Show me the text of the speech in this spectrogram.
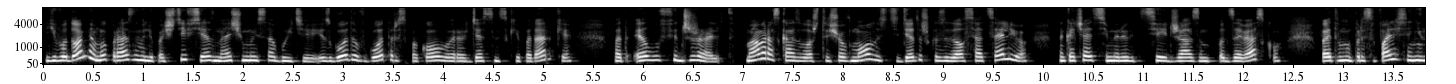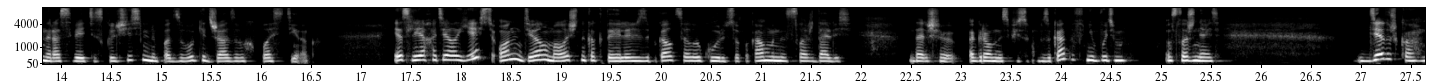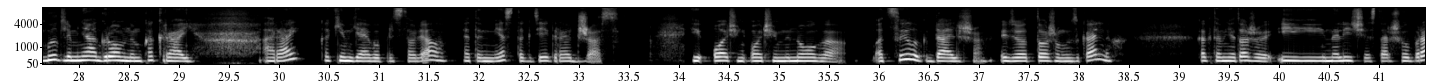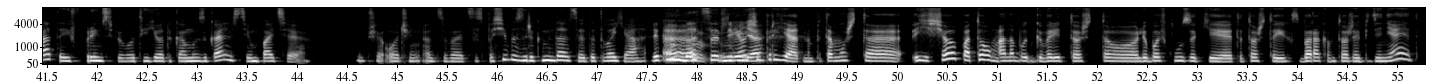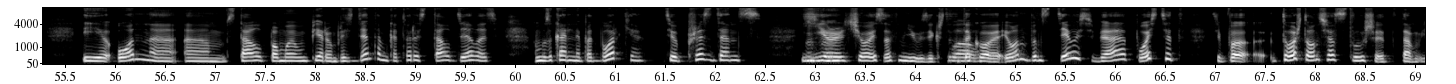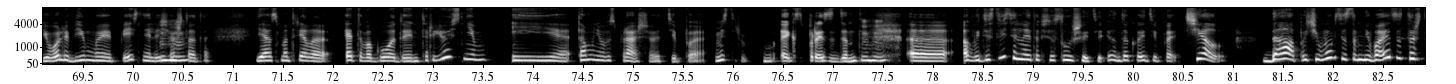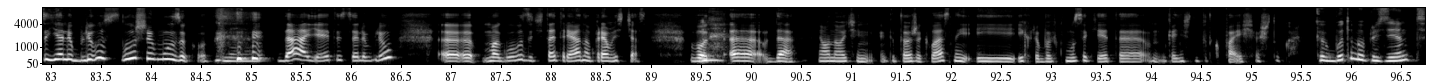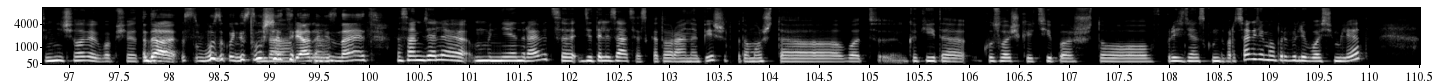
В его доме мы праздновали почти все значимые события, из года в год распаковывая рождественские подарки под Эллу Фиджеральд. Мама рассказывала, что еще в молодости дедушка задался целью накачать семерых детей джазом под завязку, поэтому просыпались они на рассвете исключительно под звуки джазовых пластинок. Если я хотела есть, он делал молочный коктейль или запекал целую курицу, пока мы наслаждались. Дальше огромный список музыкантов, не будем усложнять. Дедушка был для меня огромным, как рай. А рай, каким я его представляла, это место, где играют джаз. И очень-очень много отсылок дальше идет тоже музыкальных. Как-то мне тоже и наличие старшего брата, и, в принципе, вот ее такая музыкальность, эмпатия вообще очень отзывается. Спасибо за рекомендацию, это твоя рекомендация для Мне меня. очень приятно, потому что еще потом она будет говорить то, что любовь к музыке — это то, что их с Бараком тоже объединяет. И он эм, стал, по-моему, первым президентом, который стал делать музыкальные подборки, типа President's Year Мгм. Choice of Music, что-то Вау. такое. И он в инсте у себя постит, типа, то, что он сейчас слушает, там, его любимые песни или еще Мгм. что-то. Я смотрела этого года интервью с ним, и там у него спрашивают, типа, мистер экс-президент, Мгм. «Э, а вы действительно это все слушаете? И он такой, типа, чел, да, почему все сомневаются в том, что я люблю, слушаю музыку? Да. Да, я это все люблю, э, могу зачитать Риану прямо сейчас. Вот, э, да, он очень тоже классный, и их любовь к музыке — это, конечно, подкупающая штука. Как будто бы президент не человек вообще. Да, музыку не слушает, Да, Риана да. не знает. На самом деле, мне нравится детализация, с которой она пишет, потому что вот э, какие-то кусочки типа, что в президентском дворце, где мы провели 8 лет,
